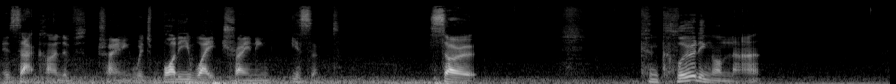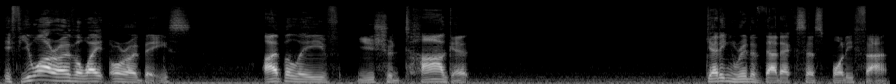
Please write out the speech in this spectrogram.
It's that kind of training, which body weight training isn't. So, concluding on that, if you are overweight or obese, I believe you should target getting rid of that excess body fat,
